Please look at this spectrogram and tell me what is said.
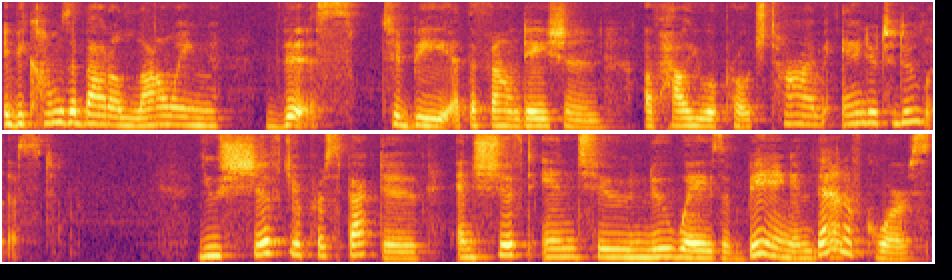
it becomes about allowing this to be at the foundation of how you approach time and your to do list. You shift your perspective and shift into new ways of being, and then, of course,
